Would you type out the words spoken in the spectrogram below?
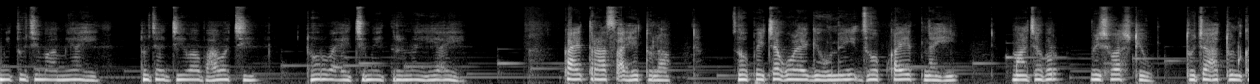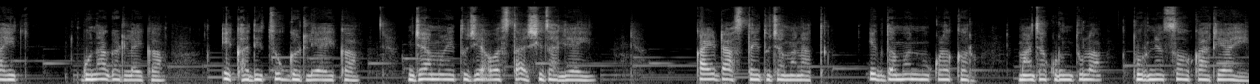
मी तुझी मामी आहे तुझ्या जीवा भावाची थोरवायाची मैत्रिणही मैत्रीणही आहे. काय त्रास आहे तुला? झोपेच्या गोळ्या घेऊनही झोप काय येत नाही? माझ्यावर विश्वास ठेव तुझ्या हातून काही गुन्हा घडलाय का? एखादी चूक घडली आहे का? ज्यामुळे तुझी अवस्था अशी झाली आहे. काय डासतंय तुझ्या मनात? एकदा मन मोकळं कर माझ्याकडून तुला पूर्ण सहकार्य आहे.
